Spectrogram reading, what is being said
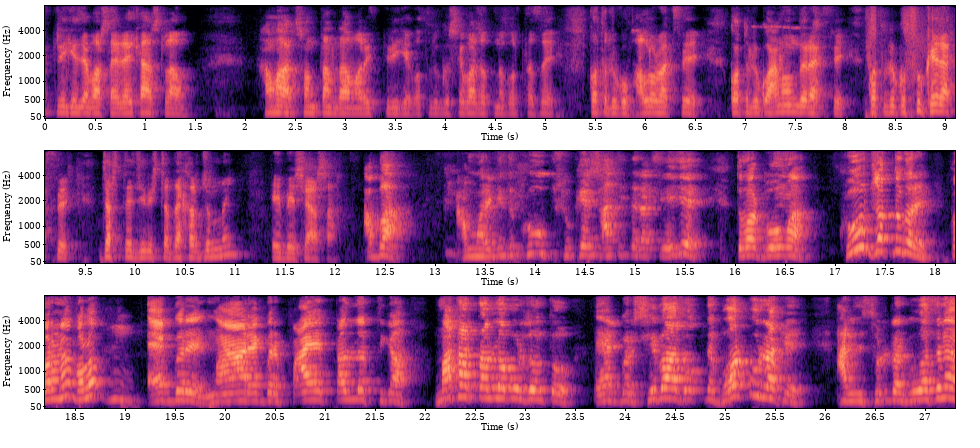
স্ত্রীকে যে বাসায় রেখে আসলাম আমার সন্তানরা আমার স্ত্রীকে কতটুকু সেবা যত্ন করতেছে কতটুকু ভালো রাখছে কতটুকু আনন্দে রাখছে কতটুকু সুখে রাখছে জাস্ট এই জিনিসটা দেখার জন্যই এই বেশে আসা। আব্বা আমারে কিন্তু খুব সুখে শান্তিতে রাখছি। এই যে তোমার বৌমা খুব যত্ন করে করো না বলো? একবারে মার একবারে পায়ের তাল্লার থেকে মাথার তাল্লা পর্যন্ত একবার সেবা যত্নে ভরপুর রাখে। আর এই ছোটটার বউ আছে না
